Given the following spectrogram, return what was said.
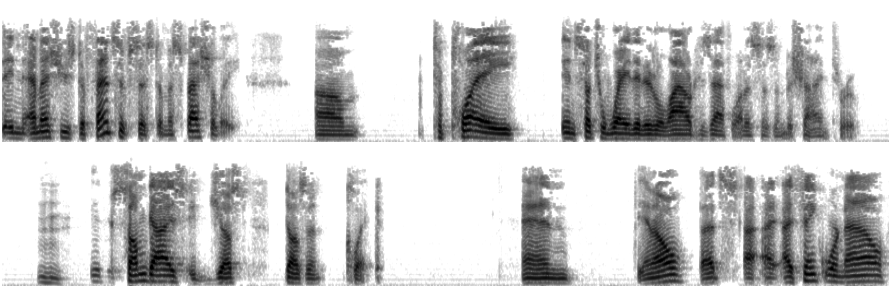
in MSU's defensive system, especially, um, to play in such a way that it allowed his athleticism to shine through. Mm-hmm. Some guys, it just doesn't click, and you know that's I, I think we're now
